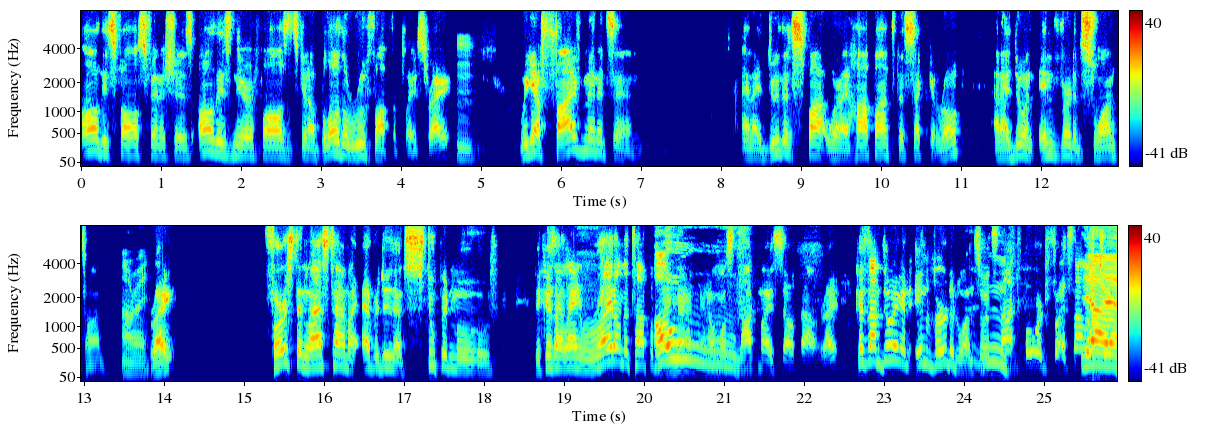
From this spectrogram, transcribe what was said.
all these false finishes, all these near falls. It's gonna blow the roof off the place, right? Mm. We get five minutes in, and I do this spot where I hop onto the second rope and I do an inverted swanton, All right. right? First and last time I ever do that stupid move because I land right on the top of my head and almost Oh. knock myself out, right? Because I'm doing an inverted one, so it's Mm. not forward. It's not Yeah, like Jeff yeah.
